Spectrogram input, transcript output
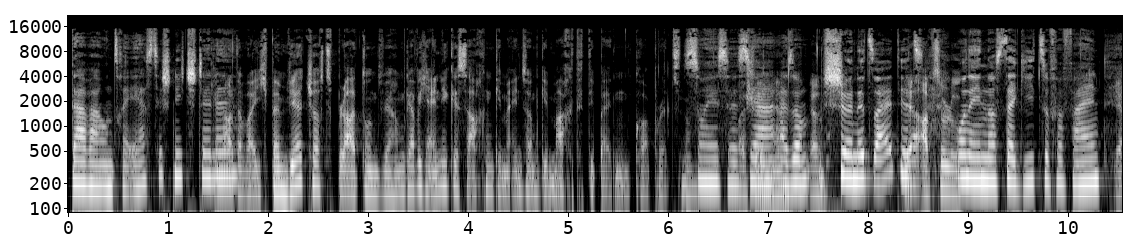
Da war unsere erste Schnittstelle. Genau, da war ich beim Wirtschaftsblatt und wir haben, glaube ich, einige Sachen gemeinsam gemacht, die beiden Corporates. Ne? So ist es, schön, ja. Also ja. schöne Zeit jetzt, ja, absolut. ohne in Nostalgie zu verfallen. Ja.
